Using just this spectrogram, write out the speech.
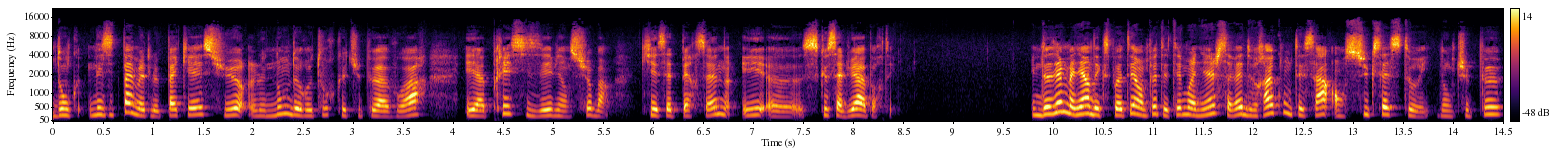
Donc n'hésite pas à mettre le paquet sur le nombre de retours que tu peux avoir et à préciser bien sûr ben, qui est cette personne et euh, ce que ça lui a apporté. Une deuxième manière d'exploiter un peu tes témoignages, ça va être de raconter ça en success story. Donc tu peux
